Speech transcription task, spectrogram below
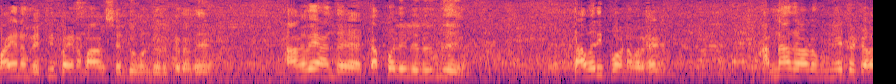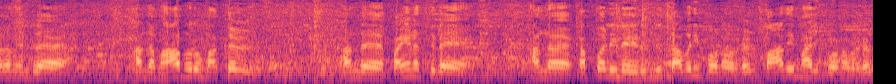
பயணம் வெற்றி பயணமாக சென்று கொண்டிருக்கிறது. ஆகவே அந்த கப்பலிலிருந்து தவறி போனவர்கள் அண்ணா திராவிட முன்னேற்ற கழகம் என்ற அந்த மாபெரும் மக்கள் அந்த பயணத்தில் அந்த கப்பலில் இருந்து தவறி போனவர்கள் பாதை மாறி போனவர்கள்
